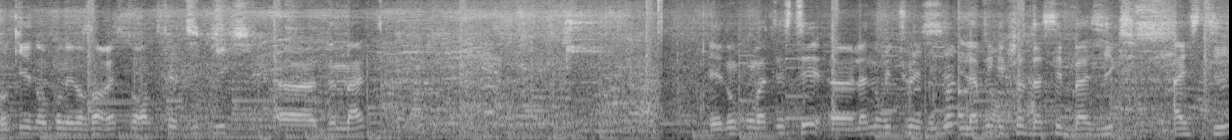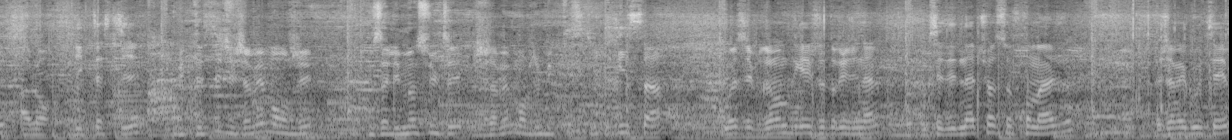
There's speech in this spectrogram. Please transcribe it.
Ok, donc on est dans un restaurant très typique euh, de Malte. Et donc on va tester euh, la nourriture ici. Il a pris quelque chose d'assez basique, iced tea. Alors, Big Tasty. Big Tasty, j'ai jamais mangé. Vous allez m'insulter, j'ai jamais mangé Big Tasty. J'ai pris ça. Moi j'ai vraiment pris quelque chose d'original. Donc c'est des nachos au fromage. J'ai Jamais goûté.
